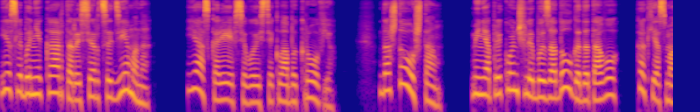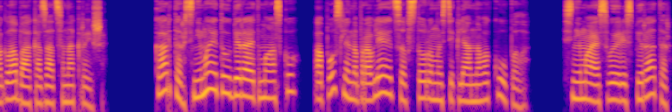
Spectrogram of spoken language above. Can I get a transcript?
Если бы не Картер и сердце демона, я, скорее всего, истекла бы кровью. Да что уж там, меня прикончили бы задолго до того, как я смогла бы оказаться на крыше. Картер снимает и убирает маску, а после направляется в сторону стеклянного купола. Снимая свой респиратор,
